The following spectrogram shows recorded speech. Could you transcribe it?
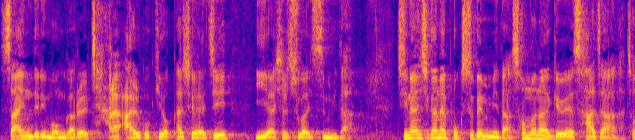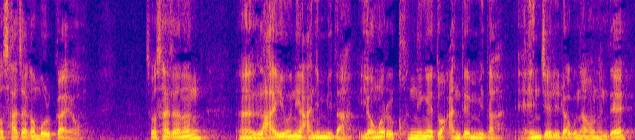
사인들이 뭔가를 잘 알고 기억하셔야지 이해하실 수가 있습니다. 지난 시간에 복습입니다. 서문화교회 사자, 저 사자가 뭘까요? 저 사자는 어, 라이온이 아닙니다. 영어를 컨닝해도 안 됩니다. 엔젤이라고 나오는데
